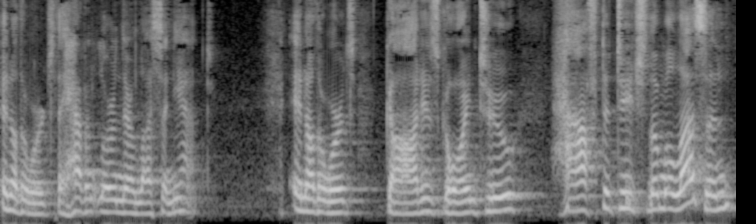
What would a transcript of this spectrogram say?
In other words, they haven't learned their lesson yet. In other words, God is going to have to teach them a lesson,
